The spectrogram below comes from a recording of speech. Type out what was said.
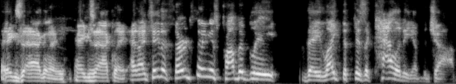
exactly. Exactly. And I'd say the third thing is probably they like the physicality of the job.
